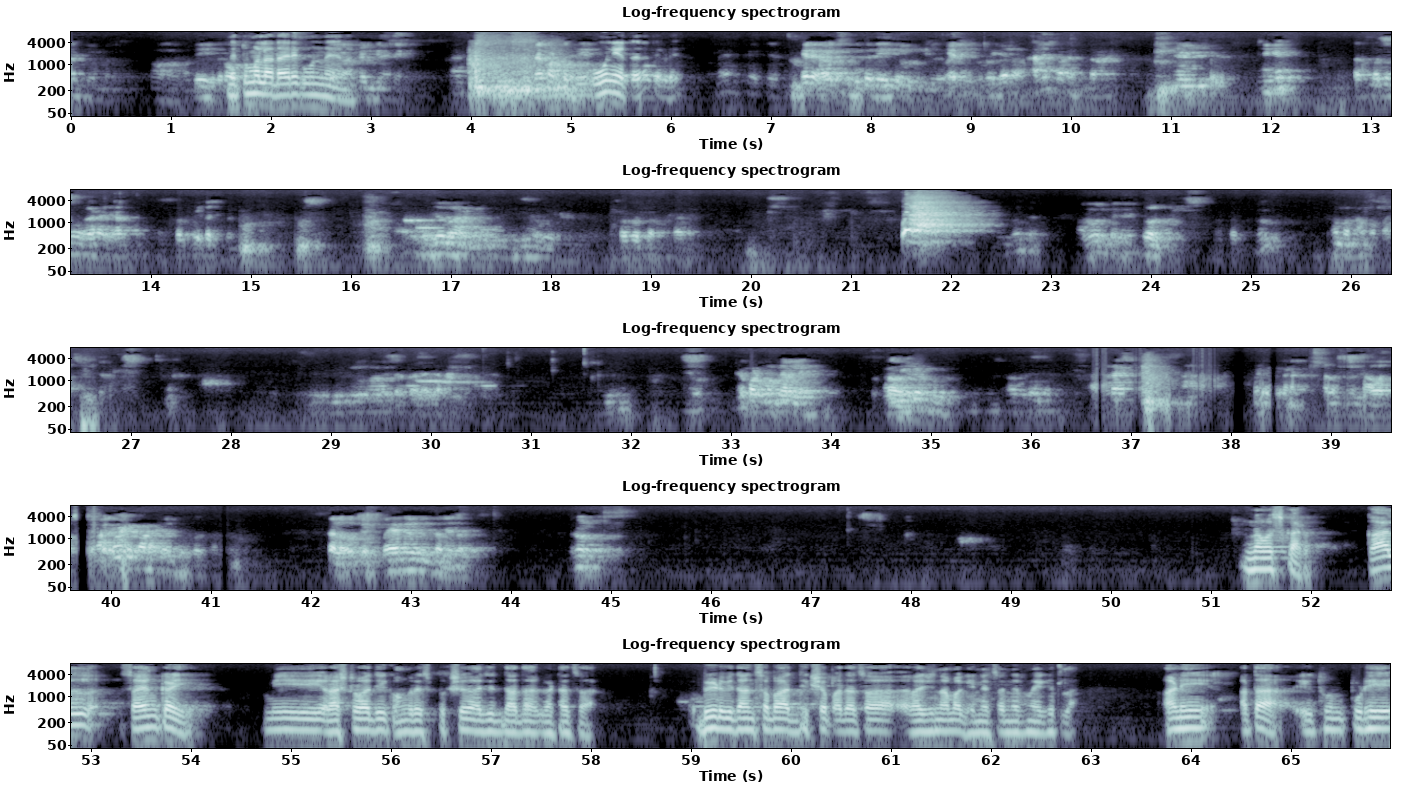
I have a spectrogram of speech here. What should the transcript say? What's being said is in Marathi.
मी तुम्हाला डायरेक्ट ऊन नाही येणार. ऊन येतं ना तिकडे. रेकॉर्ड नमस्कार. काल सायंकाळी मी राष्ट्रवादी काँग्रेस पक्ष अजितदादा गटाचा बीड विधानसभा अध्यक्षपदाचा राजीनामा घेण्याचा निर्णय घेतला. आणि आता इथून पुढे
